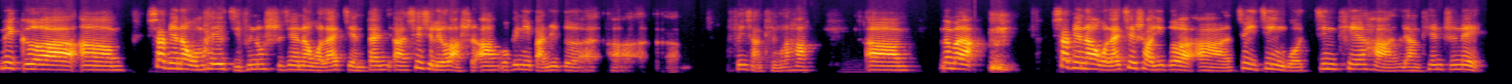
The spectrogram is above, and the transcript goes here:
那个嗯，下面呢我们还有几分钟时间呢，我来简单啊，谢谢刘老师啊，我给你把那个呃呃分享停了哈啊，那么。下边呢，我来介绍一个啊，最近我今天哈两天之内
